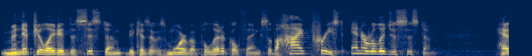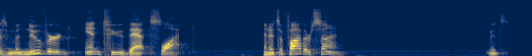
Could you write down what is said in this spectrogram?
manipulated the system because it was more of a political thing. So the high priest in a religious system has maneuvered into that slot. And it's a father son. It's,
